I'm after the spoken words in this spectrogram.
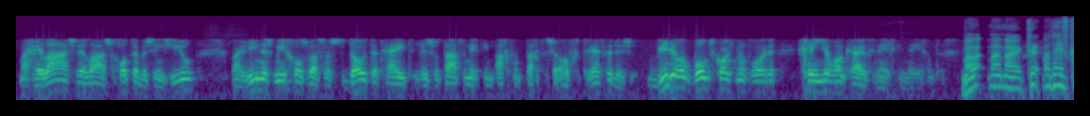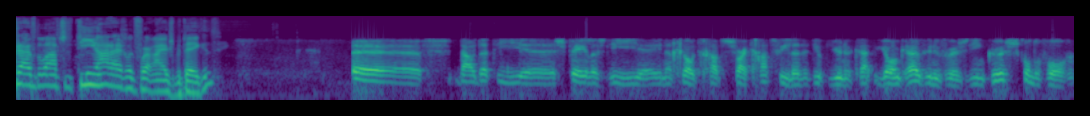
Maar helaas, helaas, God hebben zijn ziel. Maar Rinus Michels was als de dood dat hij het resultaat van 1988 zou overtreffen. Dus wie er ook bondscoach mag worden, geen Johan Cruijff in 1990. Maar, maar, maar wat heeft Cruijff de laatste tien jaar eigenlijk voor Ajax betekend? Eh, nou, dat die eh, spelers die eh, in een groot gat, zwart gat vielen... dat die op de Johan Cruijff University een cursus konden volgen...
